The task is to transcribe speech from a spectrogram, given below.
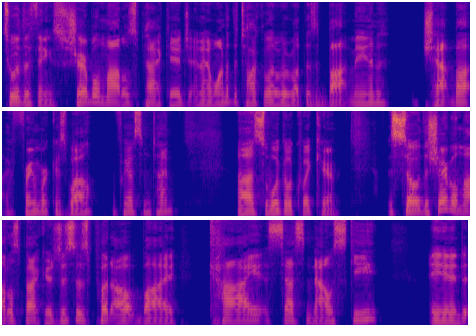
two other things. Shareable models package, and I wanted to talk a little bit about this Botman chatbot framework as well, if we have some time. Uh, so we'll go quick here. So the shareable models package, this is put out by Kai Sassnowski. And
